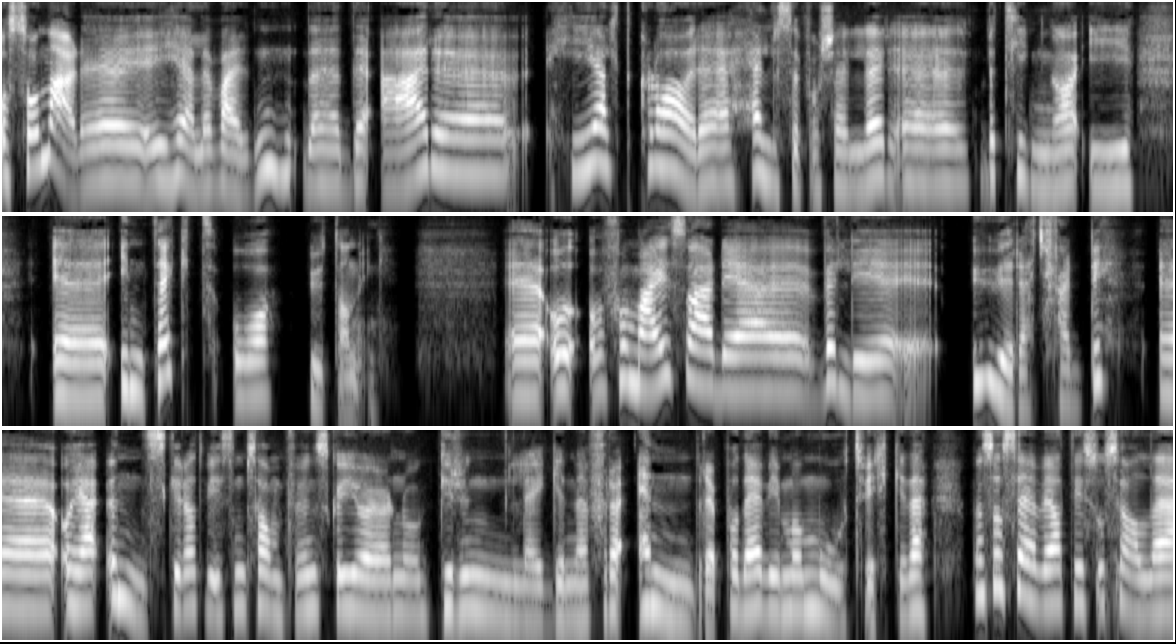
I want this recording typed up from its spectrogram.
Og sånn er det i hele verden. Det er helt klare helseforskjeller betinga i inntekt og utdanning. Eh, og, for meg så er det veldig urettferdig. Eh, og jeg ønsker at vi som samfunn skal gjøre noe grunnleggende for å endre på det. Vi må motvirke det. Men så ser vi at de sosiale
